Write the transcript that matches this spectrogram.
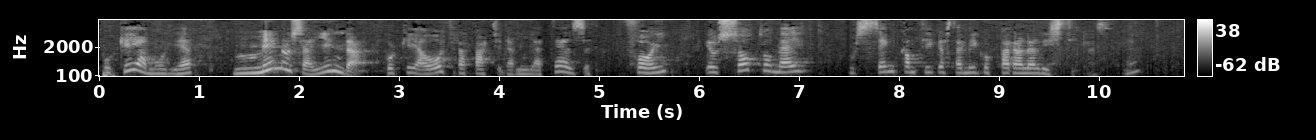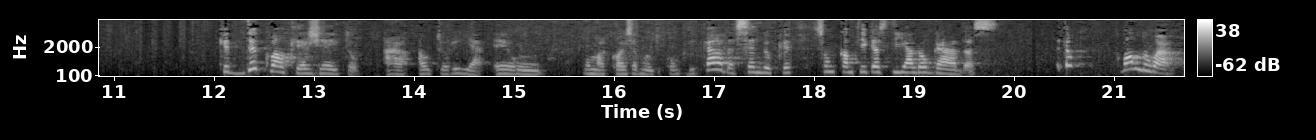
Porque a mulher, menos ainda, porque a outra parte da minha tese foi, eu só tomei os 100 cantigas de amigo paralelísticas. Né? Que de qualquer jeito a autoria é um, uma coisa muito complicada, sendo que são cantigas dialogadas. Então, quando há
